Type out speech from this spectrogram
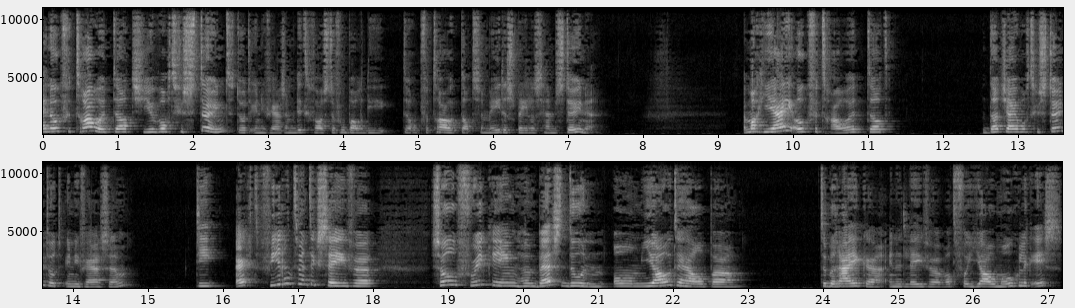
En ook vertrouwen dat je wordt gesteund door het universum. In dit geval is de voetballer die erop vertrouwt dat zijn medespelers hem steunen. En mag jij ook vertrouwen dat, dat jij wordt gesteund door het universum, die echt 24-7 zo freaking hun best doen om jou te helpen te bereiken in het leven wat voor jou mogelijk is.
